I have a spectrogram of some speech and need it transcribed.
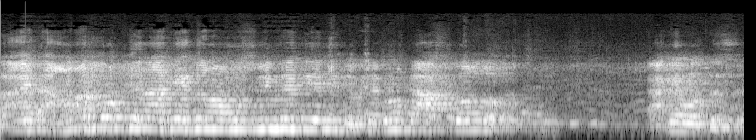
রায়টা আমার পক্ষে না দিয়ে একজন মুসলিমদের দিয়ে দিল, এটা কোনো কাজ করল? কাকে বলতেছে?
